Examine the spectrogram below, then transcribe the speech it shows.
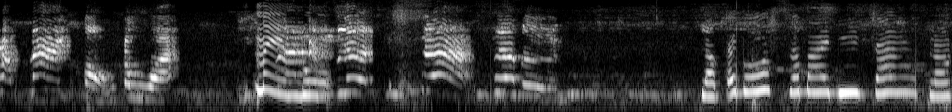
ทำได้สองตัวไม่มึงดูเลือดเพื่อเพื่อเบิร์นหลอกไอ้โบสสบายดีจังหลอก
